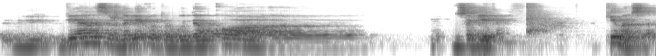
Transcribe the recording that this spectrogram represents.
vienas iš dalykų turbūt dėl ko sakykime, kinas ar,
